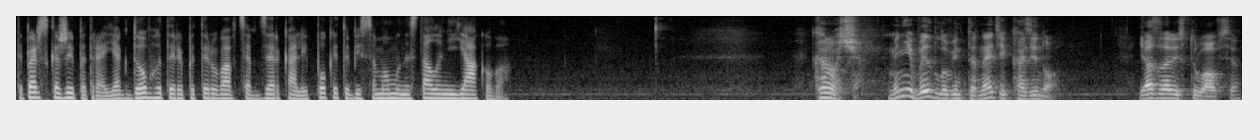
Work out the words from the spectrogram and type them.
Тепер скажи, Петре, як довго ти репетирував це в дзеркалі, поки тобі самому не стало ніяково? Коротше, мені видало в інтернеті казіно. Я зареєструвався,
